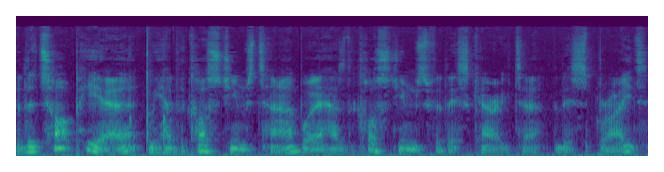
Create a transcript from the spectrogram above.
At the top here, we have the costumes tab where it has the costumes for this character, for this sprite.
